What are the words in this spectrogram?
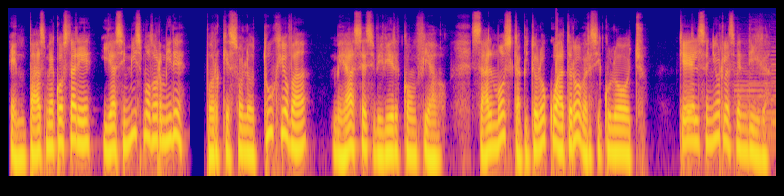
En paz me acostaré y asimismo dormiré, porque solo tú, Jehová, me haces vivir confiado. Salmos capítulo 4, versículo 8. Que el Señor les bendiga.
